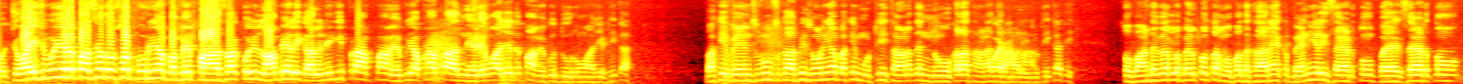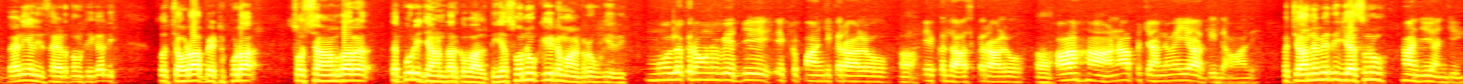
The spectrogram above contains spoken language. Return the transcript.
ਸੋ ਚਵਾਈ ਚਬੂਈ ਵਾਲੇ ਪਾਸੇ ਦੋਸਤੋ ਪੂਰੀਆਂ ਬੰਬੇ ਪਾਸ ਆ ਕੋਈ ਲਾਂਭੇ ਵਾਲੀ ਗੱਲ ਨਹੀਂ ਕਿ ਭਰਾ ਭਾਵੇਂ ਕੋਈ ਆਪਣਾ ਭਰਾ ਨੇੜਿਓਂ ਆ ਜੇ ਤੇ ਭਾਵੇਂ ਕੋਈ ਦੂਰੋਂ ਆ ਜੇ ਠੀਕ ਆ? ਬਾਕੀ ਵੇਨਸ ਵੂਨਸ ਕਾਫੀ ਸੋਹਣੀਆਂ ਬਾਕੀ ਮੁੱਠੀ ਥਾਣਾ ਤੇ ਨੋਕ ਵਾਲਾ ਥਾਣਾ ਕਰਮ ਵਾਲੀ ਨੂੰ ਠੀਕ ਆ ਜੀ? ਸੋ ਵੰਡ ਵਿਰਲ ਬਿਲਕੁਲ ਤੁਹਾਨੂੰ ਆਪਾਂ ਦਿਖਾ ਰਹੇ ਹਾਂ ਇੱਕ ਬਹਿਣੀ ਵਾਲੀ ਸਾਈਡ ਤੋਂ ਬੈਕ ਸਾਈਡ ਤੋਂ ਬਹਿਣੀ ਵਾਲੀ ਸਾਈਡ ਤੋਂ ਠੀਕ ਆ ਜੀ? ਸੋ ਚੌੜਾ ਪਿੱਠ ਪੁੜਾ ਸੋ ਸ਼ਾਨਦਾਰ ਤੇ ਪੂਰੀ ਜਾਨਦਾਰ ਕੁਆਲਿਟੀ ਆ। ਸੋਨੂੰ ਕੀ ਡਿਮਾਂਡ ਰਹੂਗੀ ਇਹਦੀ? ਮੁੱਲ ਕਰਾਉਣ ਨੂੰ ਵੀਰ ਜੀ ਇੱਕ 5 ਕਰਾ ਲਓ। ਇੱਕ 10 ਕਰਾ ਲਓ। ਆ ਹਾਂ ਨਾ 95000 ਦੀ ਦਵਾਂਗੇ 95 ਦੀ ਯੈਸ ਨੂੰ? ਹਾਂਜੀ ਹਾਂਜੀ।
